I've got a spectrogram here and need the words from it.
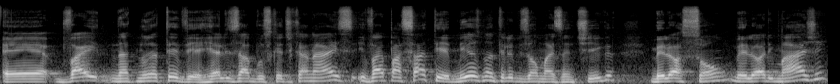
é, vai na, na, TV realizar a busca de canais e vai passar a ter, mesmo na televisão mais antiga, melhor som, melhor imagem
